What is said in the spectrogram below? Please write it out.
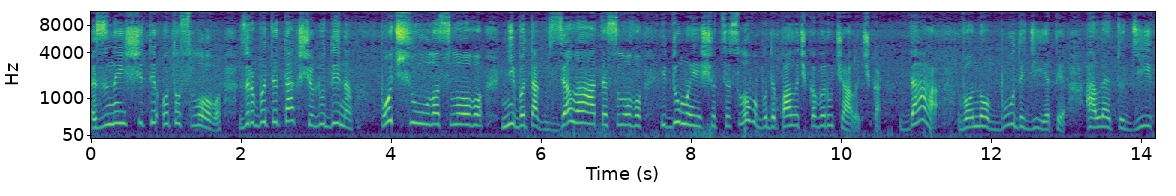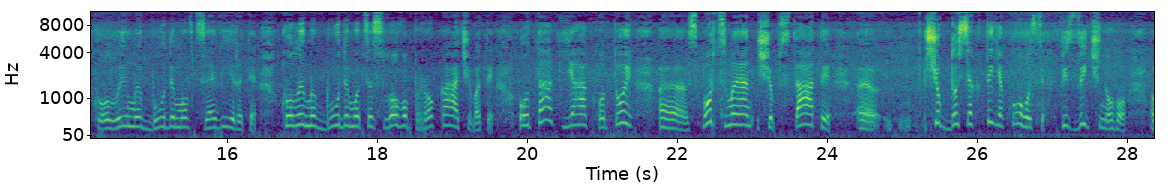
знищити ото слово, зробити так, що людина. Почула слово, ніби так взяла те слово і думає, що це слово буде паличка-виручалочка. Да, воно буде діяти, але тоді, коли ми будемо в це вірити, коли ми будемо це слово прокачувати, отак як отой е, спортсмен, щоб стати, е, щоб досягти якогось фізичного е,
